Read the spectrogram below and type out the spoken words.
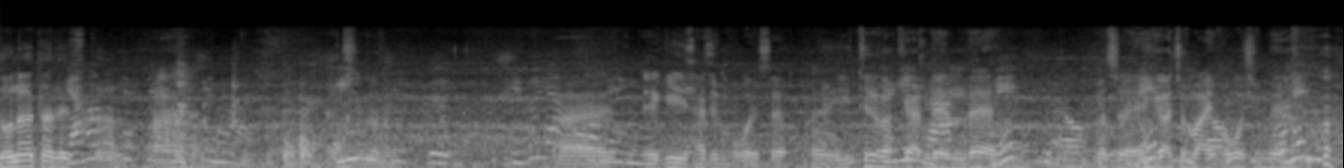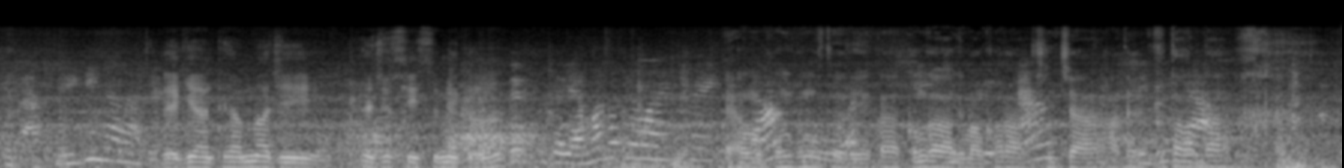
도나타 데스까? 지금 아, 애기 사진 보고 있어요. 한 이틀밖에 안 됐는데 벌써 애기가 좀 많이 보고 싶네요. 애기한테 한마디 해줄 수 있습니까? 그냥 공부부터 되니까 건강하게만 커라. 진짜 아들 부탁한다.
